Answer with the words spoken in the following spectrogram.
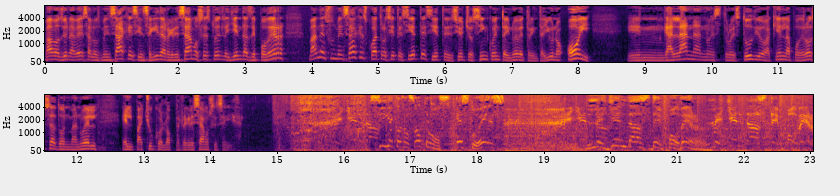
vamos de una vez a los mensajes y enseguida regresamos. Esto es Leyendas de Poder. Manden sus mensajes 477-718-5931. Hoy en Galana, nuestro estudio aquí en La Poderosa, don Manuel El Pachuco López. Regresamos enseguida. Sigue con nosotros. Esto es Leyendas de Poder. Leyendas de Poder.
